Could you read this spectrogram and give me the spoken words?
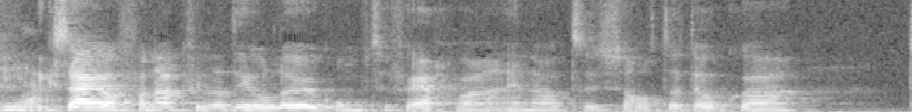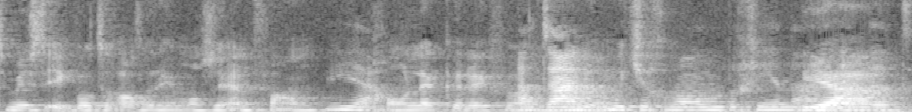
Ja. Ik zei al van, nou ik vind dat heel leuk om te verven. En dat is altijd ook... eh, tenminste, ik word er altijd helemaal zen van. ja. Gewoon lekker even... Uiteindelijk moet je gewoon beginnen. Ja. En dat,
